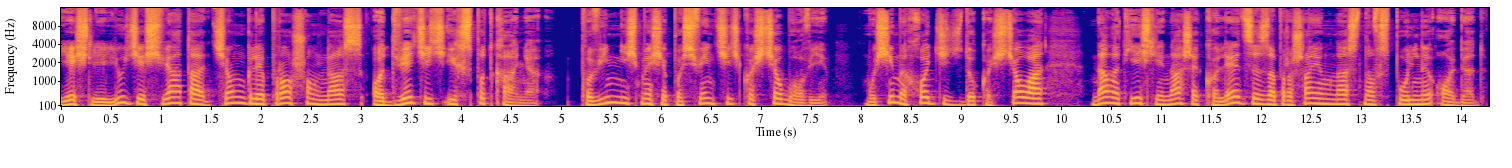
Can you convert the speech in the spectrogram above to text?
jeśli ludzie świata ciągle proszą nas odwiedzić ich spotkania? Powinniśmy się poświęcić Kościołowi. Musimy chodzić do kościoła, nawet jeśli nasze koledzy zapraszają nas na wspólny obiad.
